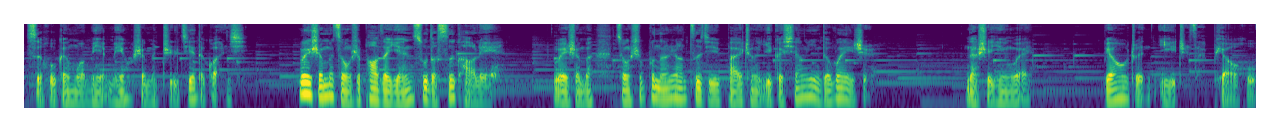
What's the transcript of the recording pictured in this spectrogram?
似乎跟我们也没有什么直接的关系。为什么总是泡在严肃的思考里？为什么总是不能让自己摆成一个相应的位置？那是因为，标准一直在飘忽。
